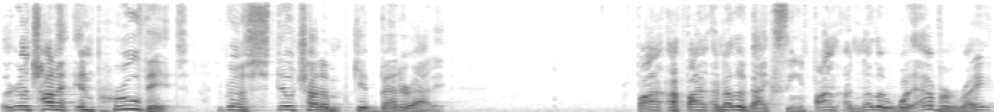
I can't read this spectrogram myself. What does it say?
They're going to try to improve it. They're going to still try to get better at it. Find uh, find another vaccine, find another whatever, right?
